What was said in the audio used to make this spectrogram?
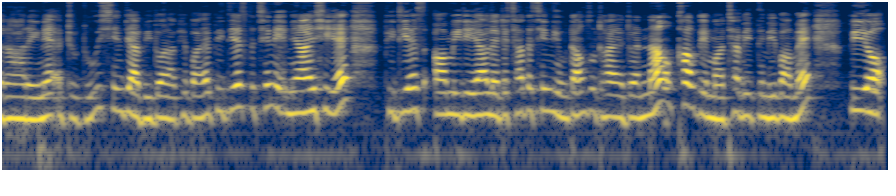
သဒ္ဓါတွေနဲ့အတူတူရှင်းပြပြီးသွားတာဖြစ်ပါတယ် PDS တချင်းတွေအများကြီးရှိတယ် PDS Army တွေကလည်းတခြားတချင်းတွေကိုတောင်းဆိုထားတဲ့အတွက်နောက်အခောက်တွေမှာထပ်ပြီးသင်ပေးပါမယ်ပြီးတော့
